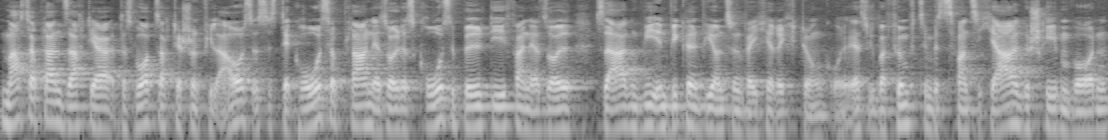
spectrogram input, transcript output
Masterplan sagt ja, das Wort sagt ja schon viel aus. Es ist der große Plan, er soll das große Bild liefern, er soll sagen, wie entwickeln wir uns in welche Richtung. Er ist über 15 bis 20 Jahre geschrieben worden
